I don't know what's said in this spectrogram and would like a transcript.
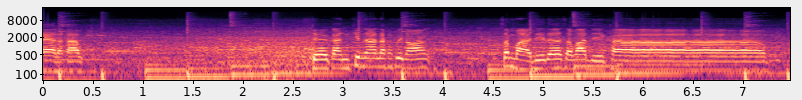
ร์นะครับ เจอกันคลิปหน้านะครับพี่น้องสบายดีเด้อสวัสดีครับ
